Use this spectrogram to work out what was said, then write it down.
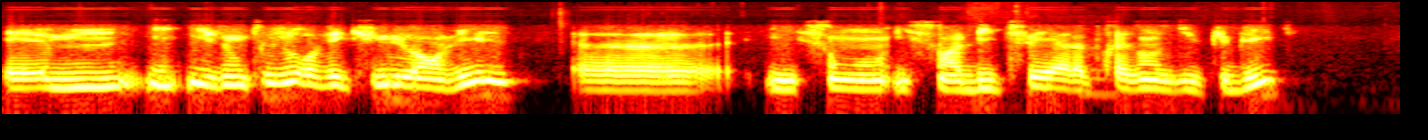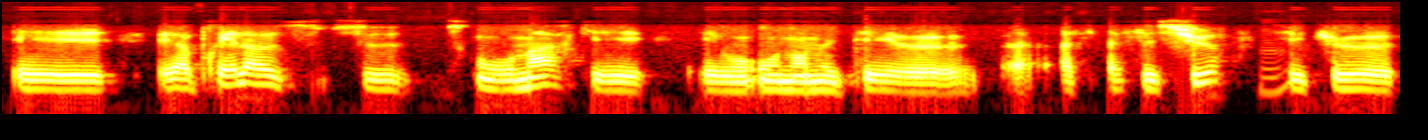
Et hum, ils, ils ont toujours vécu en ville. Euh, ils sont ils sont habitués à la présence du public. Et, et après là, ce, ce qu'on remarque et, et on, on en était euh, assez sûr, Mhm. c'est que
